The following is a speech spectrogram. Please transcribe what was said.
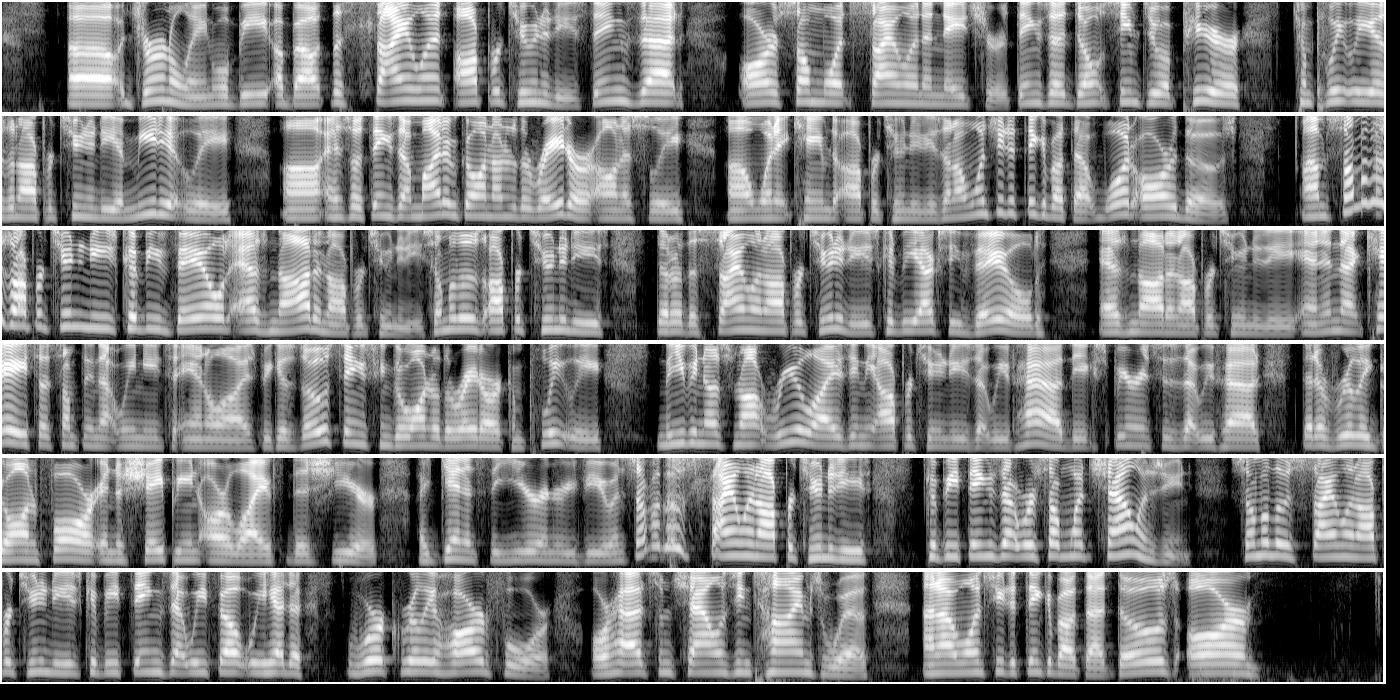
uh, journaling will be about the silent opportunities, things that are somewhat silent in nature, things that don't seem to appear completely as an opportunity immediately. Uh, and so things that might have gone under the radar, honestly, uh, when it came to opportunities. And I want you to think about that. What are those? Um, some of those opportunities could be veiled as not an opportunity. Some of those opportunities that are the silent opportunities could be actually veiled as not an opportunity. And in that case, that's something that we need to analyze because those things can go under the radar completely, leaving us not realizing the opportunities that we've had, the experiences that we've had that have really gone far into shaping our life this year. Again, it's the year in review. And some of those silent opportunities could be things that were somewhat challenging. Some of those silent opportunities could be things that we felt we had to work really hard for or had some challenging times with. And I want you to think about that. Those are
